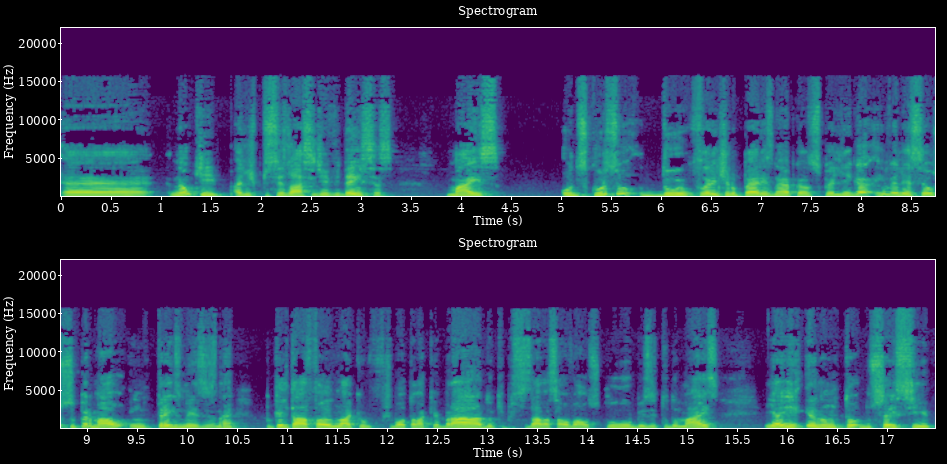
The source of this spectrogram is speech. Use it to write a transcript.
é, não que a gente precisasse de evidências, mas o discurso do Florentino Pérez na época da Superliga envelheceu super mal em três meses, né? Porque ele estava falando lá que o futebol estava quebrado, que precisava salvar os clubes e tudo mais. E aí eu não, tô, não sei se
